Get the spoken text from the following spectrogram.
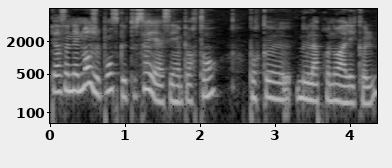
Personnellement, je pense que tout ça est assez important pour que nous l'apprenons à l'école.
